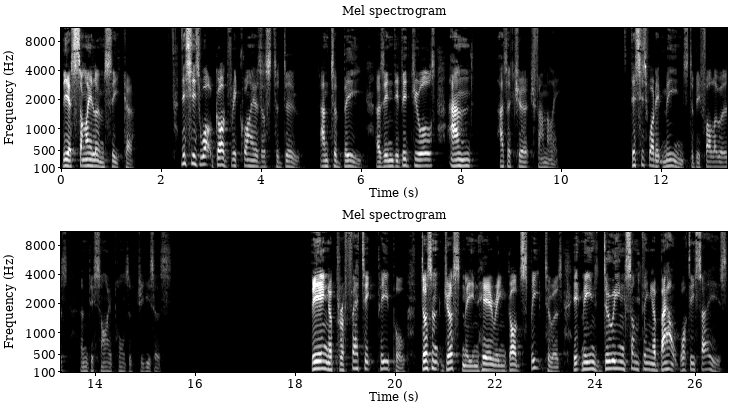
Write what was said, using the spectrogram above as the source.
the asylum seeker. This is what God requires us to do and to be as individuals and as a church family. This is what it means to be followers and disciples of Jesus. Being a prophetic people doesn't just mean hearing God speak to us, it means doing something about what he says.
